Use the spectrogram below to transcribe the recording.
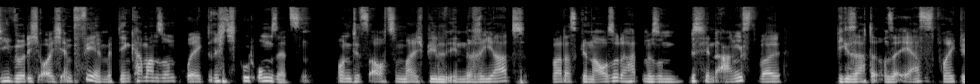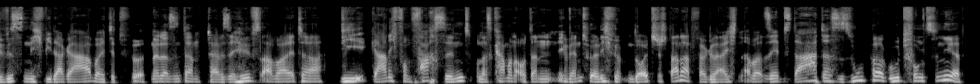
die würde ich euch empfehlen. Mit denen kann man so ein Projekt richtig gut umsetzen. Und jetzt auch zum Beispiel in Riyadh war das genauso. Da hatten wir so ein bisschen Angst, weil wie gesagt, unser erstes Projekt, wir wissen nicht, wie da gearbeitet wird. Ne, da sind dann teilweise Hilfsarbeiter, die gar nicht vom Fach sind und das kann man auch dann eventuell nicht mit einem deutschen Standard vergleichen, aber selbst da hat das super gut funktioniert.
